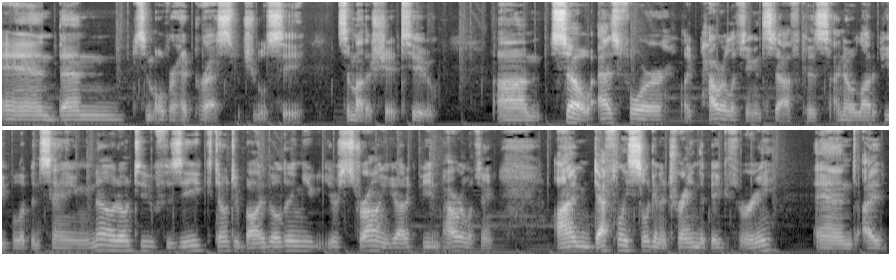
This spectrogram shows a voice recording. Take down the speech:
and then some overhead press, which you will see. Some other shit too. Um, so as for like powerlifting and stuff, because I know a lot of people have been saying, no, don't do physique, don't do bodybuilding. You, you're strong. You got to compete in powerlifting. I'm definitely still going to train the big three, and I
